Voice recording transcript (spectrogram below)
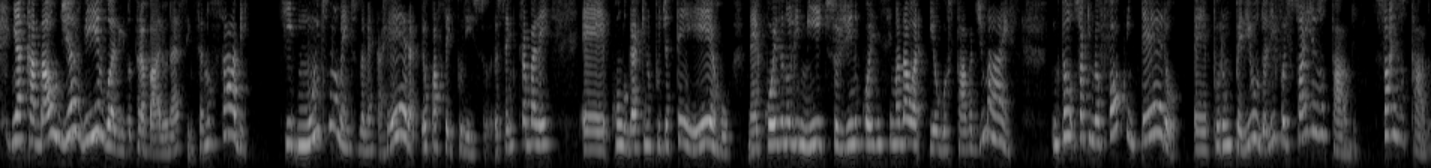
em acabar o dia vivo ali no trabalho, né? Assim, você não sabe que muitos momentos da minha carreira eu passei por isso. Eu sempre trabalhei é, com lugar que não podia ter erro, né? Coisa no limite, surgindo coisa em cima da hora. E eu gostava demais. Então, só que meu foco inteiro, é, por um período ali, foi só em resultado. Só resultado.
